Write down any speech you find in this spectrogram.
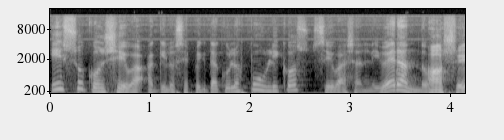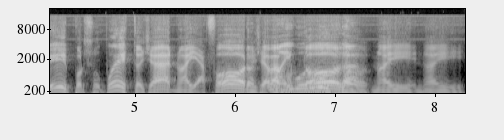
eso conlleva a que los espectáculos públicos se vayan liberando. Ah, sí, por supuesto, ya no hay aforo, ya vamos todos, no hay, no hay,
